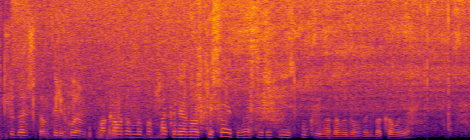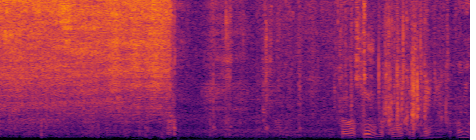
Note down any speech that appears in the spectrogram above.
Еще дальше там переходим. Пока вот там мы попшакали, оно откисает, у нас вот такие есть пукли, надо выдолбать боковые. Тоже боковое крепление, ты понял?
